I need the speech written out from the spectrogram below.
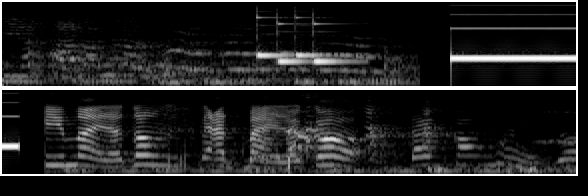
นี้ปีใหม่เราต้องจัดใหม่แล้วก็ตั้งกล้องใหม่ก็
